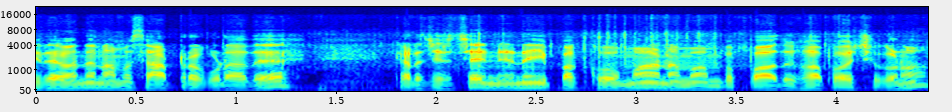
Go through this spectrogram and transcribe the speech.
இதை வந்து நம்ம சாப்பிட்றக்கூடாது கிடச்சிருச்சு நினை பக்குவமாக நம்ம நம்ம பாதுகாப்பாக வச்சுக்கணும்.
